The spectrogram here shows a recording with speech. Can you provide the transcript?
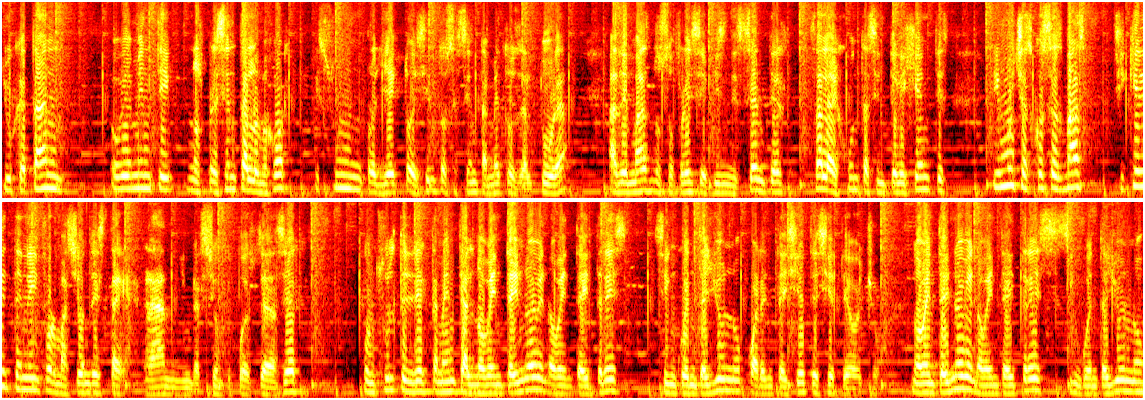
Yucatán, obviamente, nos presenta lo mejor. Es un proyecto de 160 metros de altura. Además, nos ofrece Business Center, sala de juntas inteligentes y muchas cosas más. Si quiere tener información de esta gran inversión que puede usted hacer, consulte directamente al 9993 51 47 78. 99 93 51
